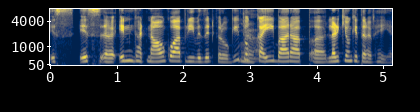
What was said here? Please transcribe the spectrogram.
इस इस इन घटनाओं को आप रिविजिट करोगी तो कई बार आप लड़कियों की तरफ़ है ये.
